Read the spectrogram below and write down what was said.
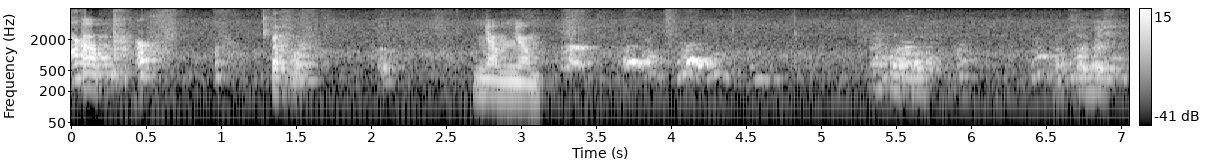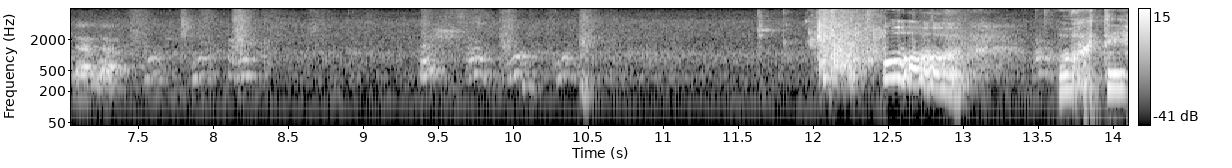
Ап. Ням-ням. О! Ух ты!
